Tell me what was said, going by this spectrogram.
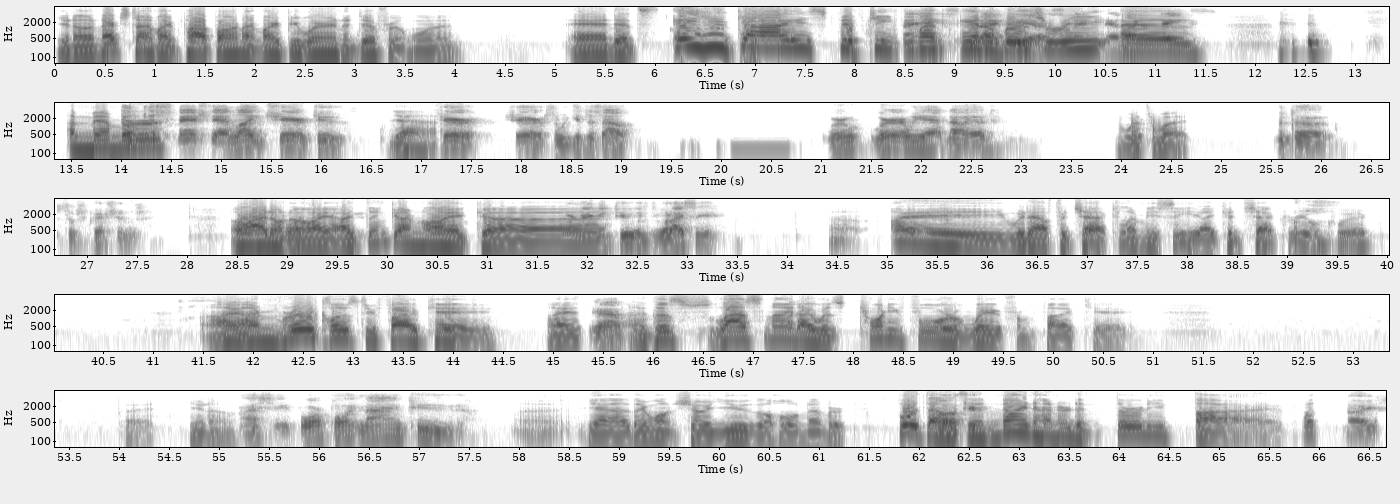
You know, next time I pop on, I might be wearing a different one. And it's Hey You Guys 15th Thanks. month Good anniversary Smack that like as a Don't just smash that like, share too. Yeah. Share, share, so we get this out. Where where are we at now, Ed? With what? With the subscriptions? Oh, I don't know. I, I think I'm like, Four uh, ninety two is what I see. I would have to check. Let me see. I could check real quick. I I'm really close to 5K. I yeah. Uh, this last night I was 24 away from 5K. But you know. I see 4.92. Uh, yeah, they won't show you the whole number. 4,933 five. What? Nice.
